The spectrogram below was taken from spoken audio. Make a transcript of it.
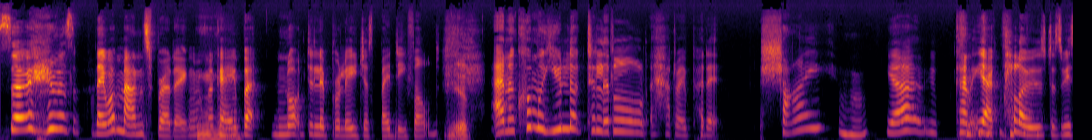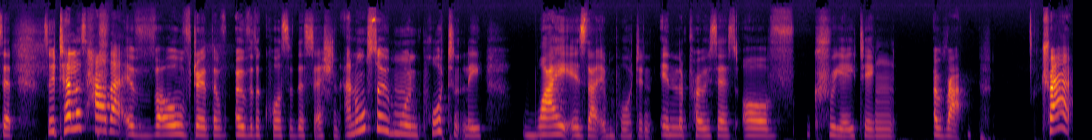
So he was. They were man spreading, okay, Mhm. but not deliberately, just by default. Yep. And Akumu, you looked a little. How do I put it? Shy. Mhm. Yeah, kind of. Yeah, closed, as we said. So tell us how that evolved over the, over the course of the session, and also more importantly, why is that important in the process of creating a rap track?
